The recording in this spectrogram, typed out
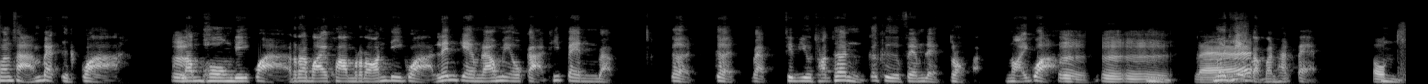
Phone 3 แบตอึดกว่าอืมลำโพงดีกว่า ระบายความร้อนดีกว่า เล่นเกมแล้วมีโอกาสที่เป็นแบบเกิดเกิดแบบ CPU t o t t l e ก็คือ frame rate ตกอะน้อยกว่า อืมอืมอืมอืมนะเมื่อเทียบกับ OnePlus 8 โอเค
